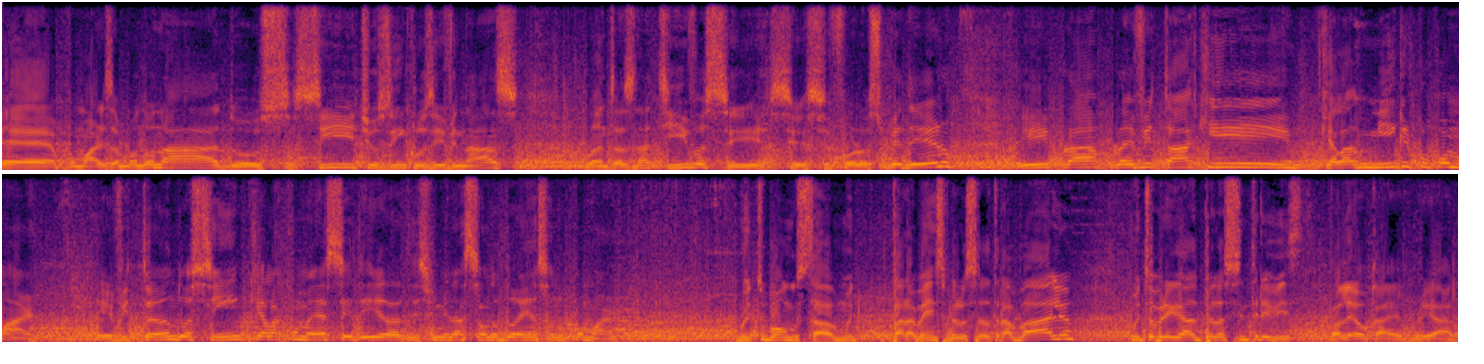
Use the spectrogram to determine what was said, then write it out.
é, pomares abandonados, sítios, inclusive nas plantas nativas, se, se, se for hospedeiro, e para evitar que, que ela migre para o pomar, evitando assim que ela comece a disseminação da doença no pomar. Muito bom, Gustavo. Muito parabéns pelo seu trabalho. Muito obrigado pela sua entrevista. Valeu, Caio. Obrigado.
